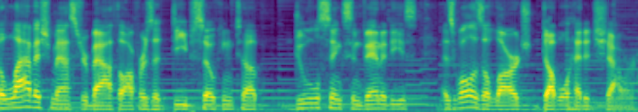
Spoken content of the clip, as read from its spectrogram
The lavish master bath offers a deep soaking tub, dual sinks and vanities, as well as a large double-headed shower.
